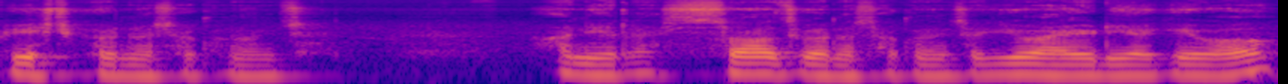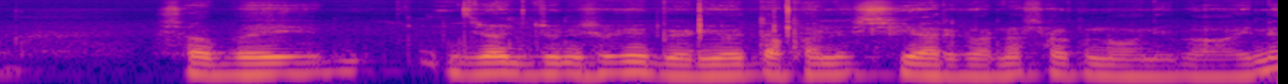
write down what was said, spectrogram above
पेस्ट गर्न सक्नुहुन्छ अनि यसलाई सर्च गर्न सक्नुहुन्छ। यो आइडिया के भयो? सबै जुन जुनसुकै भिडियो तपाईँले सेयर गर्न सक्नुहुने भयो होइन?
